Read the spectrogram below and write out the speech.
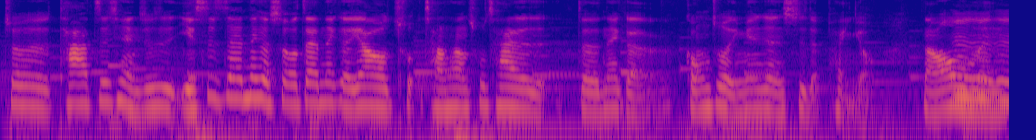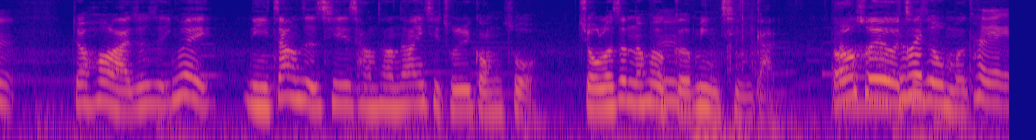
就是他之前就是也是在那个时候，在那个要出常常出差的的那个工作里面认识的朋友。然后我们就后来就是因为你这样子，其实常常这样一起出去工作，久了真的会有革命情感。嗯、然后所以其实我们特别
